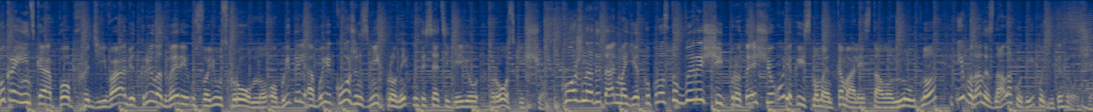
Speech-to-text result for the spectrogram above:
Українська поп-діва відкрила двері у свою скромну обитель, аби кожен зміг проникнутися цією розкішшю. Кожна деталь маєтку просто вирещить про те, що у якийсь момент Камалії стало нудно, і вона не знала, куди подіти гроші.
